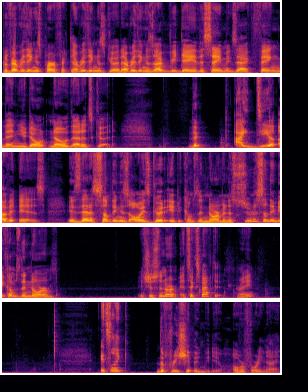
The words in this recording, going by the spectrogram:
but if everything is perfect, everything is good, everything is every day the same exact thing, then you don't know that it's good. The idea of it is is that if something is always good, it becomes the norm and as soon as something becomes the norm, it's just the norm. It's expected, right? It's like the free shipping we do over 49.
